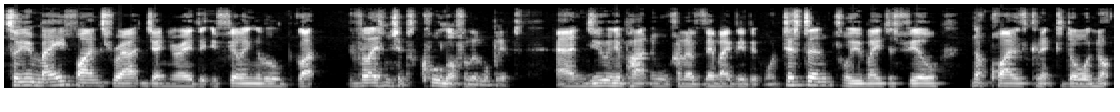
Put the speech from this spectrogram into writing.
So you may find throughout January that you're feeling a little like relationships cool off a little bit and you and your partner will kind of there may be a bit more distant or you may just feel not quite as connected or not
